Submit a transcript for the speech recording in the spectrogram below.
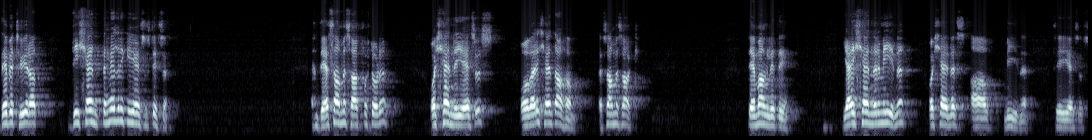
Det betyr at de kjente heller ikke Jesus, disse. Det er samme sak, forstår du. Å kjenne Jesus og å være kjent av ham. Det er samme sak. Det manglet de. Jeg kjenner mine og kjennes av mine, sier Jesus.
